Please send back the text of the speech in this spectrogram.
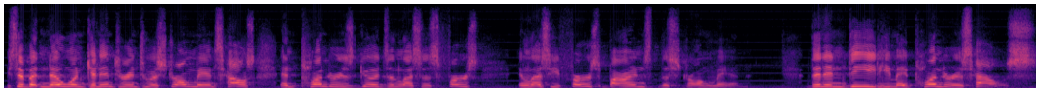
He said, But no one can enter into a strong man's house and plunder his goods unless, his first, unless he first binds the strong man. Then indeed he may plunder his house.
